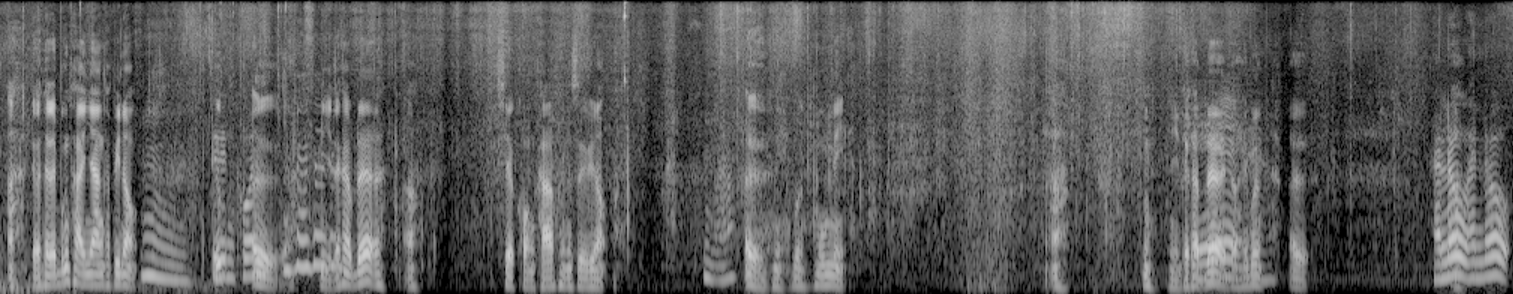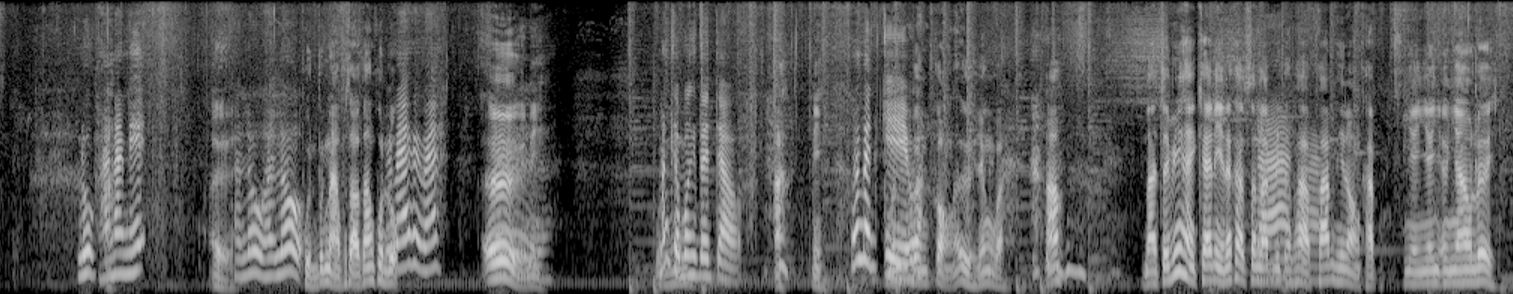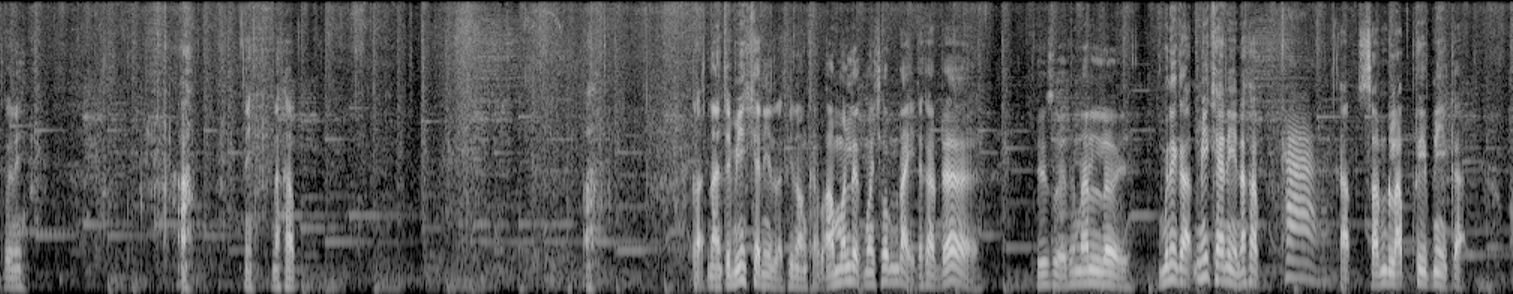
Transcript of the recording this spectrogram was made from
อะเดี๋ยวให้เบิ้งทายยางครับพี่น้องอืมตื่นคนเออนี่นะครับเด้อเอาเสียบของขาเพิ่นซื้อพี่น้องมเอาเออนี่เบิ้งมุมนี่อะอืมนี่นะครับเด้อโอเคต้องให้เบิ้งเออฮัลโหลฮัลโหลลูกหานางนี้ เออฮัลโหลฮัลโหลขุนเบิ้งหน้าผู้สาวตั้งคุณลูกไปไหมไปไหมเออนี่ มันกับเบิ่งแต่เจ้า อะนี่มันเป็นเก๋เบิ้วะงกล่องเออยังวะเอ้าน่าจะมีให้แค่นี้นะครับสำหรับจ้ามิตรภาพจ้า ฟาร์มพี่น้องครับเงี้ยๆยาวๆเลยตัวนี้อะนี่นะครับอะก็น่าจะมีแค่นี้แหละพี่น้องครับเอามาเลือกมาชมได้นะครับเด้อสวยๆทั้งนั้นเลยมื้อนี้ก็มีแค่นี้นะครับ ค่ะ ครับสำหรับคลิปนี้ก็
